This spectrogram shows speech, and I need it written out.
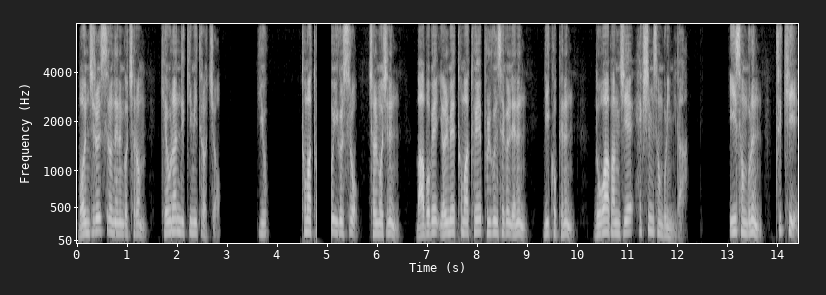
먼지를 쓸어내는 것처럼 개운한 느낌이 들었죠. 6. 토마토 익을수록 젊어지는 마법의 열매 토마토의 붉은색을 내는 리코펜은 노화 방지의 핵심 성분입니다. 이 성분은 특히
